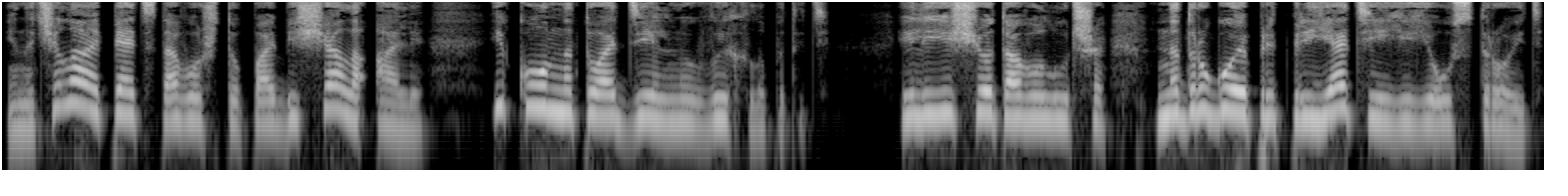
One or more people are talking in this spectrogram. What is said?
И начала опять с того, что пообещала Але и комнату отдельную выхлопотать. Или еще того лучше, на другое предприятие ее устроить,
